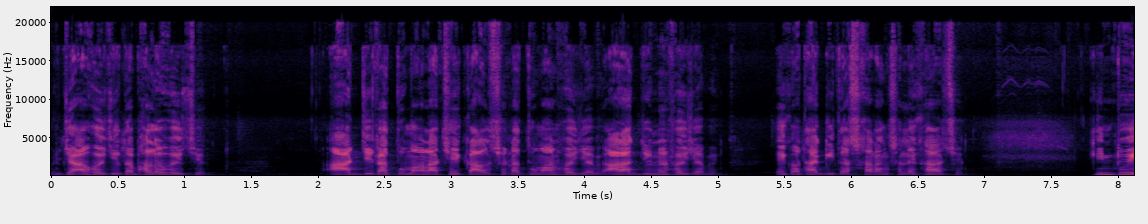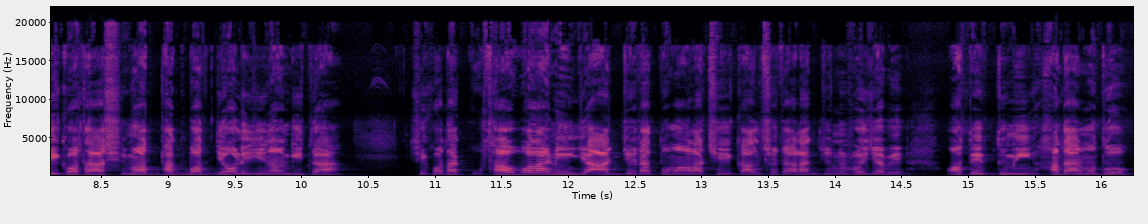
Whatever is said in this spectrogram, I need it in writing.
যা হয়েছে তা ভালো হয়েছে। আর যেটা তোমার আছে, কাল সেটা তোমার হয়ে যাবে, আর একজনের হয়ে যাবে। এ কথা গীতার সারাংশে লেখা আছে। কিন্তু এই কথা শ্রীমদ্ ভাগবত যে অরিজিনাল গীতা, সে কথা কোথাও বলা নেই যে আজ যেটা তোমার আছে, কাল সেটা আর একজনের হয়ে যাবে। অতএব তুমি হাঁদার মতো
